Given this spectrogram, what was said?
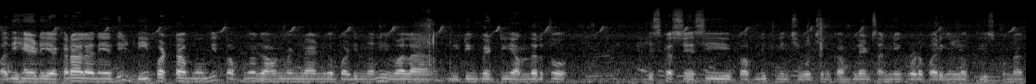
పదిహేడు ఎకరాలు అనేది డీపట్టా భూమి తప్పుగా గవర్నమెంట్ ల్యాండ్గా పడిందని ఇవాళ మీటింగ్ పెట్టి అందరితో డిస్కస్ చేసి పబ్లిక్ నుంచి వచ్చిన కంప్లైంట్స్ అన్నీ కూడా పరిగణలోకి తీసుకున్నాక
